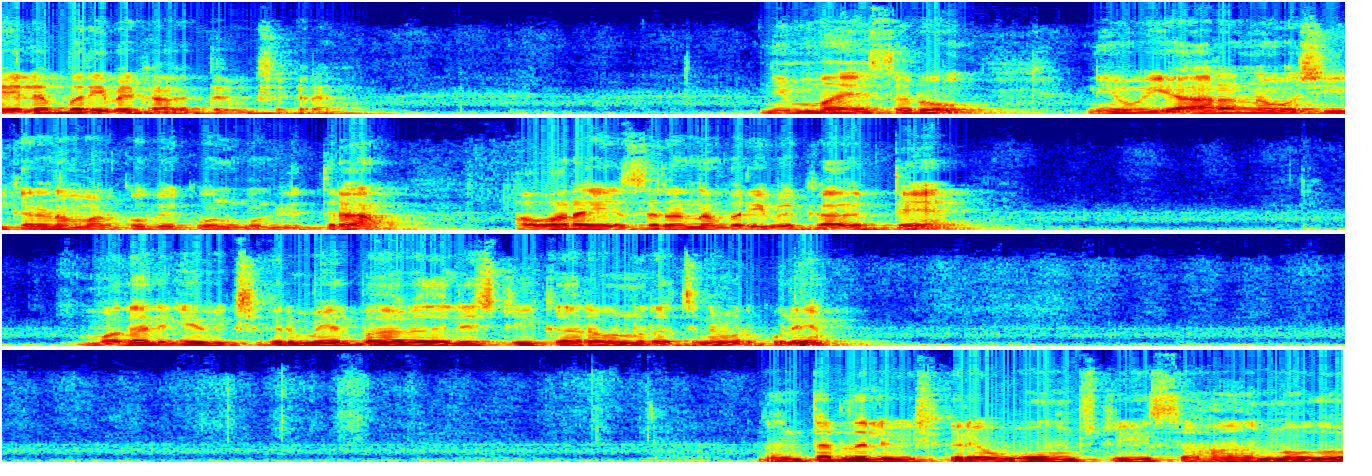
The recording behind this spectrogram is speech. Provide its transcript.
ಮೇಲೆ ಬರಿಬೇಕಾಗುತ್ತೆ ವೀಕ್ಷಕರೇ. ನಿಮ್ಮ ಹೆಸರು, ನೀವು ಯಾರನ್ನು ವಶೀಕರಣ ಮಾಡ್ಕೋಬೇಕು ಅಂದ್ಕೊಂಡಿರ್ತೀರ ಅವರ ಹೆಸರನ್ನು ಬರಿಬೇಕಾಗುತ್ತೆ. ಮೊದಲಿಗೆ ವೀಕ್ಷಕರ ಮೇಲ್ಭಾಗದಲ್ಲಿ ಶ್ರೀಕಾರವನ್ನು ರಚನೆ ಮಾಡ್ಕೊಳ್ಳಿ. ನಂತರದಲ್ಲಿ ವೀಕ್ಷಕರೇ, ಓಂ ಶ್ರೀ ಸಹ ಅನ್ನೋದು.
